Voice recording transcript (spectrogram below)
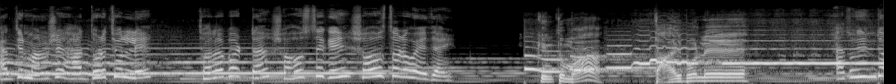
একজন মানুষের হাত ধরে চললে চলাপাটটা সহজ থেকে সহজতর হয়ে যায়। কিন্তু মা তাই বলে এতদিন তো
